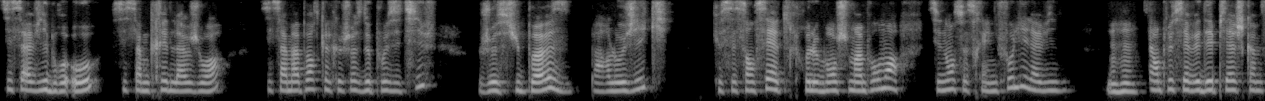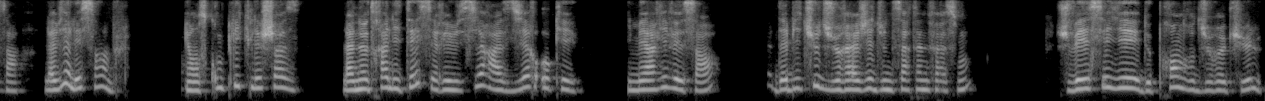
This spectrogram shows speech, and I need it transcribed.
Si ça vibre haut, si ça me crée de la joie, si ça m'apporte quelque chose de positif, je suppose, par logique, que c'est censé être le bon chemin pour moi. Sinon, ce serait une folie, la vie. Mmh Et en plus, il y avait des pièges comme ça. La vie, elle est simple. Et on se complique les choses. La neutralité, c'est réussir à se dire, OK, il m'est arrivé ça. D'habitude, je réagis d'une certaine façon. Je vais essayer de prendre du recul,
